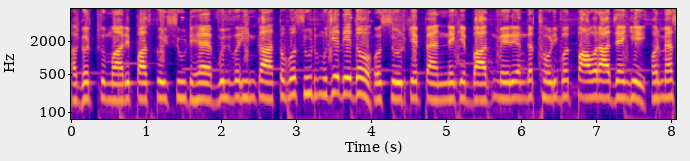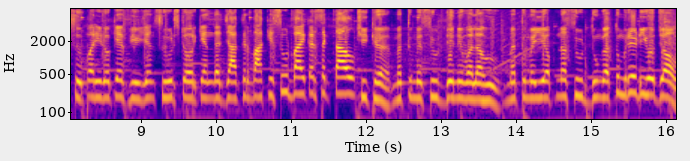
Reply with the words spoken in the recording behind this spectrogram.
अगर तुम्हारे पास कोई सूट है वुल्वरीन का तो वो सूट मुझे दे दो। उस सूट के पहनने के बाद मेरे अंदर थोड़ी बहुत पावर आ जाएँगे और मैं सुपर हीरो के फ्यूजन सूट स्टोर के अंदर जाकर बाकी सूट बाय कर सकता हूँ। ठीक है, मैं तुम्हें सूट देने वाला हूँ। मैं तुम्हें ये अपना सूट दूँगा। तुम रेडी हो, जाओ।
